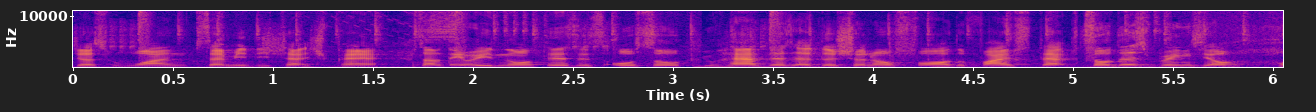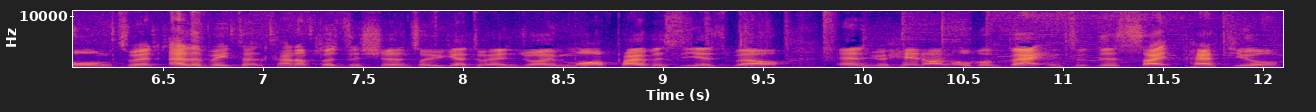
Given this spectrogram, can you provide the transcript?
just one semi-detached pair. Something we noticed is also you have this additional 4 to 5 steps so this brings your home to an elevated kind of position so you get to enjoy more privacy as well and if you head on over back into this side patio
